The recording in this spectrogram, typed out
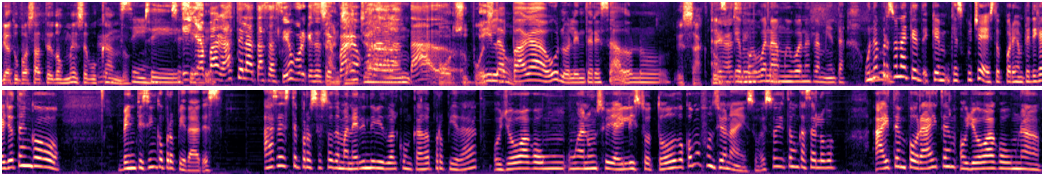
ya tú pasaste dos meses buscando. Sí, Sí. sí, Y sí. ya sí. pagaste la tasación porque eso se Chan, paga chan, por chan. adelantado. Por supuesto. y la paga a uno, el interesado, no. Exacto. Así que muy buena, muy buena herramienta. Una persona que, que, que escuche esto, por ejemplo, y diga, yo tengo 25 propiedades. ¿Hace este proceso de manera individual con cada propiedad? ¿O yo hago un, un anuncio y ahí listo todo? ¿Cómo funciona eso? ¿Eso yo tengo que hacerlo item por item o yo hago una...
